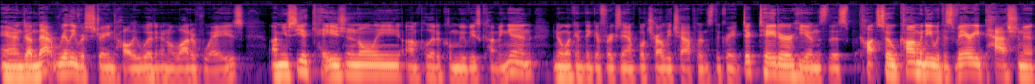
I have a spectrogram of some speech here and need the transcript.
And um, that really restrained Hollywood in a lot of ways. Um, you see occasionally um, political movies coming in. You know, one can think of, for example, Charlie Chaplin's The Great Dictator. He ends this co- so comedy with this very passionate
